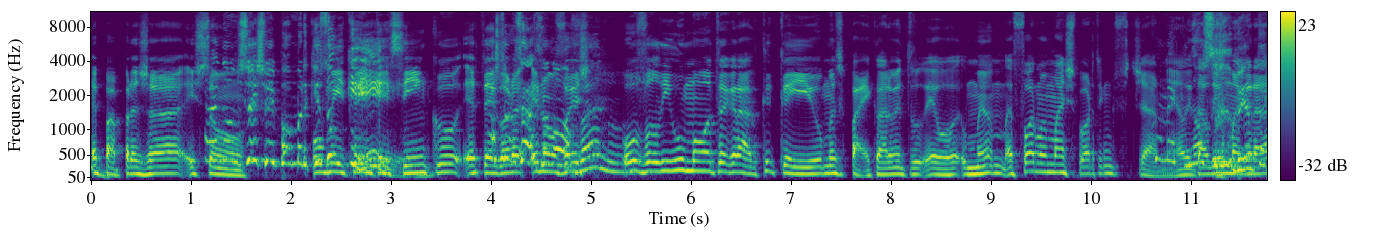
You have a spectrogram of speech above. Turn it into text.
Epá, para já, isto Ah, são. não nos deixam ir para o Marquês ou quê? 1h35, até Nós agora eu não 19 vejo. anos. Houve ali uma ou outra grade que caiu, mas pá, é claramente é uma- a forma mais Sporting de festejar. Como é né? que Ali não está se ali uma grade.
